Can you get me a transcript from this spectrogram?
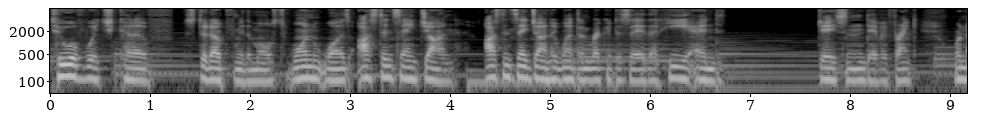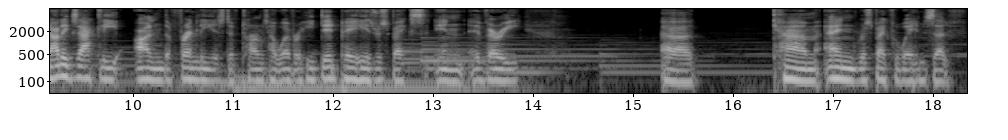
two of which kind of stood out for me the most. One was Austin St. John. Austin St. John had went on record to say that he and Jason David Frank were not exactly on the friendliest of terms. However, he did pay his respects in a very uh, calm and respectful way himself.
